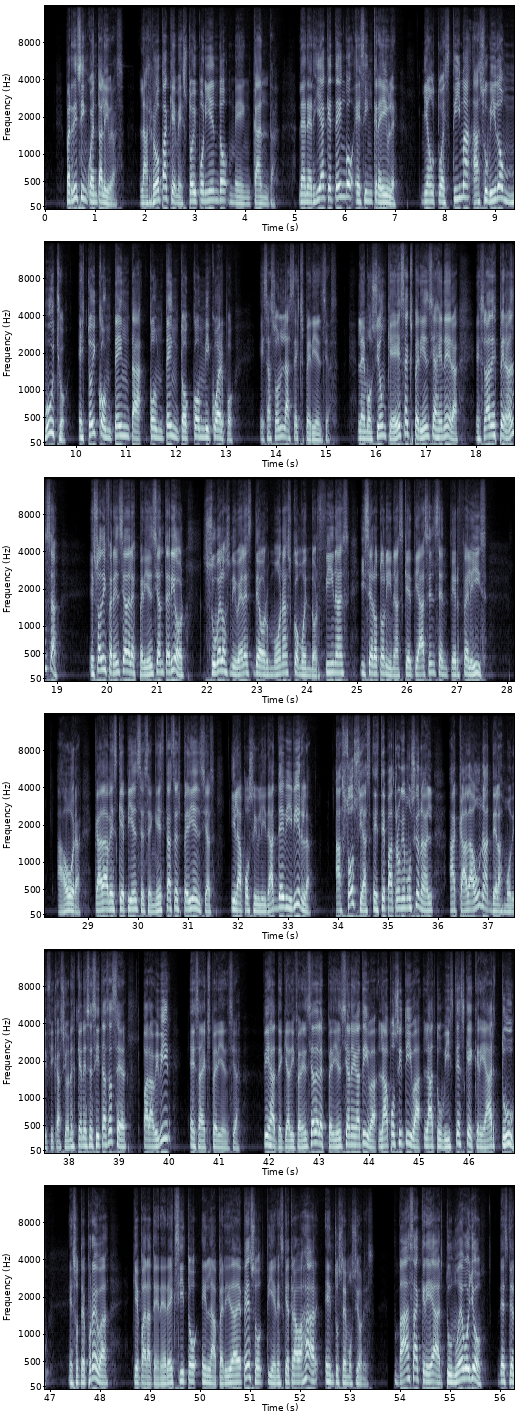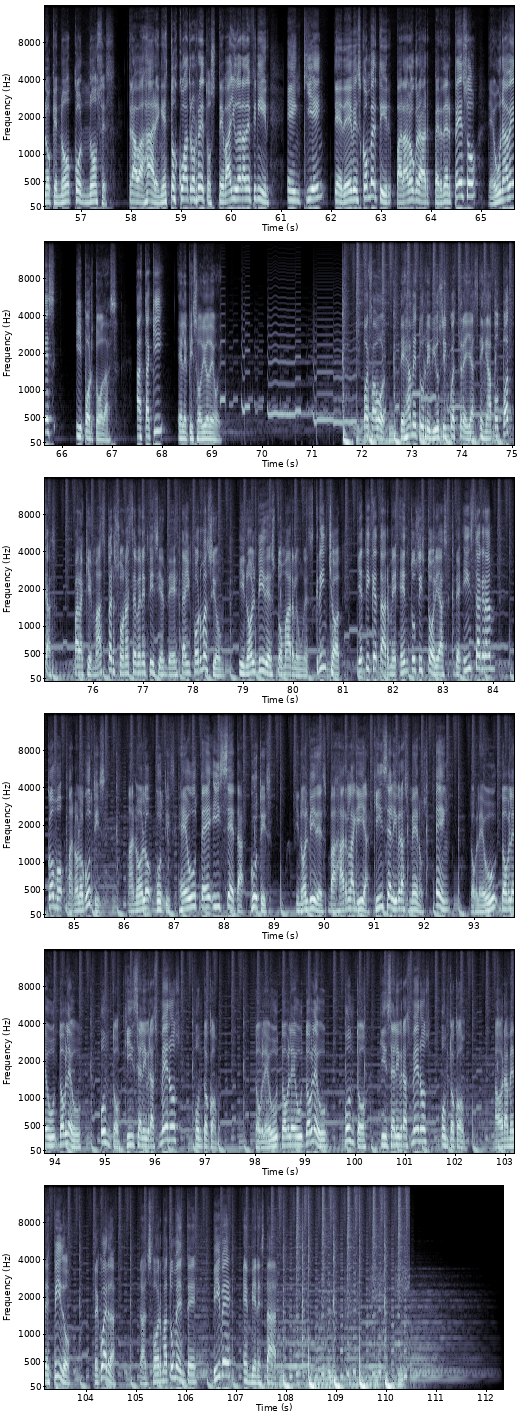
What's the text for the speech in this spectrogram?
perdí 50 libras. La ropa que me estoy poniendo me encanta. La energía que tengo es increíble. Mi autoestima ha subido mucho. Estoy contenta, contento con mi cuerpo. Esas son las experiencias. La emoción que esa experiencia genera es la de esperanza. Eso a diferencia de la experiencia anterior, sube los niveles de hormonas como endorfinas y serotoninas que te hacen sentir feliz. Ahora, cada vez que pienses en estas experiencias y la posibilidad de vivirla, asocias este patrón emocional a cada una de las modificaciones que necesitas hacer para vivir esa experiencia. Fíjate que a diferencia de la experiencia negativa, la positiva la tuviste que crear tú. Eso te prueba que para tener éxito en la pérdida de peso tienes que trabajar en tus emociones. Vas a crear tu nuevo yo desde lo que no conoces. Trabajar en estos cuatro retos te va a ayudar a definir en quién te debes convertir para lograr perder peso de una vez y por todas. Hasta aquí el episodio de hoy. Por favor, déjame tu review 5 estrellas en Apple Podcast para que más personas se beneficien de esta información y no olvides tomarle un screenshot y etiquetarme en tus historias de Instagram como Manolo Gutis. Manolo Gutis, G-U-T-I-Z, Gutis. Y no olvides bajar la guía 15 libras menos en www.15librasmenos.com www.15librasmenos.com Ahora me despido. Recuerda, Transforma tu mente, vive en bienestar.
